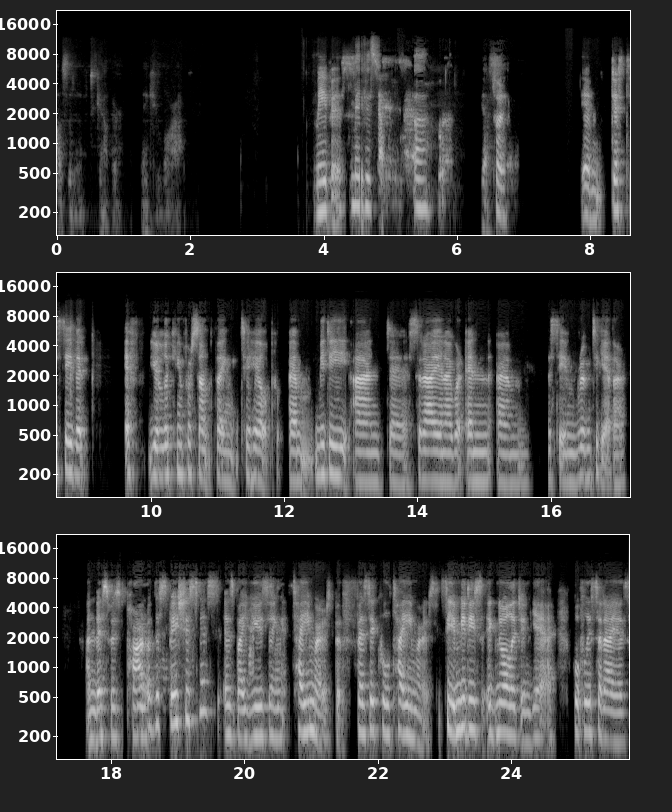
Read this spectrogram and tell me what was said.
positive together. Thank you laura Mavis. Mavis. Uh, yes. Sorry. Um, just to say that if you're looking for something to help, um, Midi and uh, Sarai and I were in um, the same room together. And this was part of the spaciousness is by using timers, but physical timers. See, Midi's acknowledging, yeah, hopefully Sarai is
